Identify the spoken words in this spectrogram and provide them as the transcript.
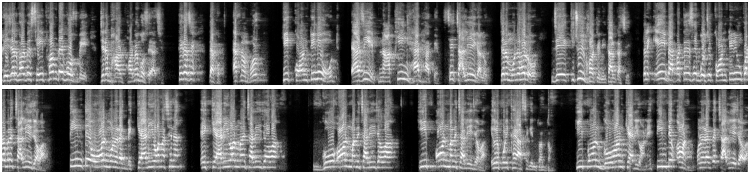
ফ্রেজাল ভার্বের সেই ফর্মটাই বসবে যেটা ভার্ব ফর্মে বসে আছে। ঠিক আছে? দেখো, এক নম্বর he continued as if nothing had happen সে চালিয়ে গেল। যেন মনে হলো যে কিছুই ঘটেনি তার কাছে। তাহলে এই ব্যাপারটা যে সে বলছে কন্টিনিউ করা মানে চালিয়ে যাওয়া। তিনটে অন মনে রাখবে। ক্যারি অন আছে না? এই ক্যারি অন মানে চালিয়ে যাওয়া গো অন মানে চালিয়ে যাওয়া কিপ অন মানে চালিয়ে যাওয়া। এগুলো পরীক্ষায় আসে কিন্তু একদম। Keep on go on carry on এই তিনটে অন মনে রাখবে চালিয়ে যাওয়া।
